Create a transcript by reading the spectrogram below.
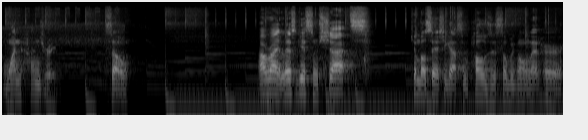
100. So all right, let's get some shots. Kimbo said she got some poses, so we're gonna let her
